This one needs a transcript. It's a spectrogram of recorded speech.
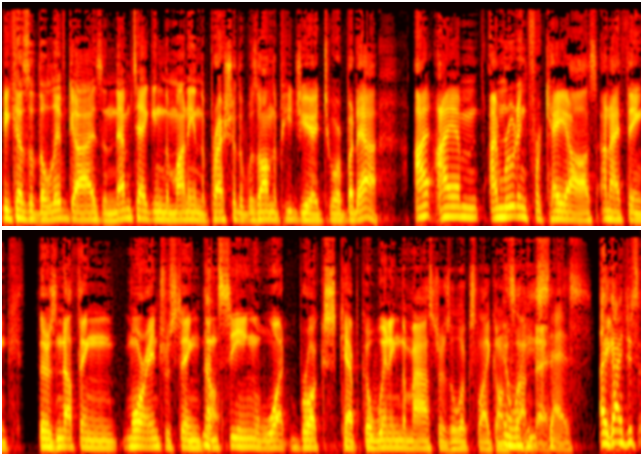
because of the LIV guys and them taking the money and the pressure that was on the PGA Tour. But yeah, I, I am I'm rooting for chaos, and I think there's nothing more interesting than No. seeing what Brooks Koepka winning the Masters looks like on and what Sunday. he says. Like I just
